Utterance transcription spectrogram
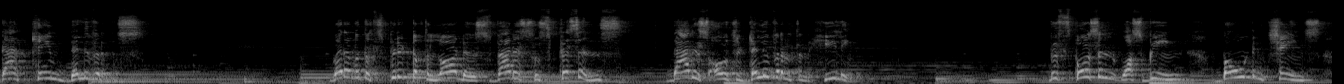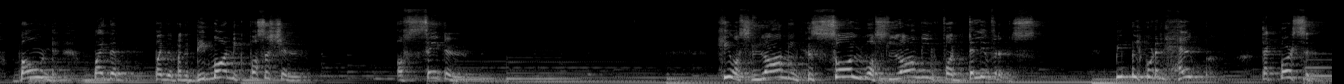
there came deliverance. Wherever the Spirit of the Lord is, where is His presence, that is also deliverance and healing. This person was being bound in chains, bound by the, by the, by the demonic possession of Satan. He was longing, his soul was longing for deliverance. People couldn't help that person.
